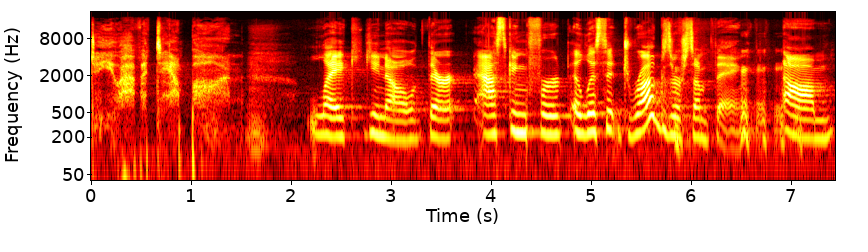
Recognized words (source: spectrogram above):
"Do you have a tampon?" Like you know, they're asking for illicit drugs or something. um,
